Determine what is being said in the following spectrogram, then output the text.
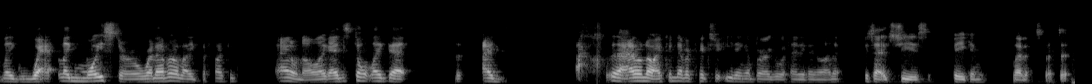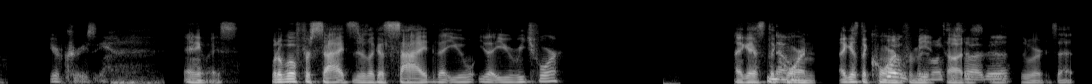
like wet, like moisture or whatever. Like the fucking, I don't know. Like I just don't like that. I, I don't know. I could never picture eating a burger with anything on it besides cheese, bacon, lettuce. That's it. You're crazy. Anyways, what about for sides? Is there like a side that you that you reach for? I guess the No. corn. I guess the corn Corn's for me, Todd, a is, side, yeah. is where it's at.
